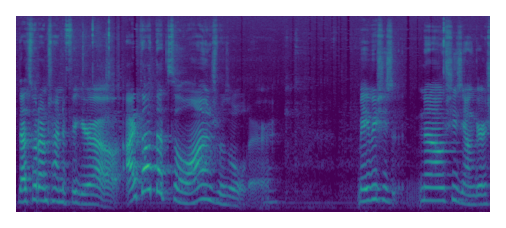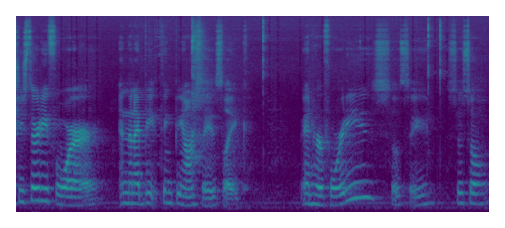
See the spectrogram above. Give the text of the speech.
That's what I'm trying to figure out. I thought that Solange was older. Maybe she's no, she's younger. She's 34, and then I be, think Beyonce is like in her 40s. Let's see. So so.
